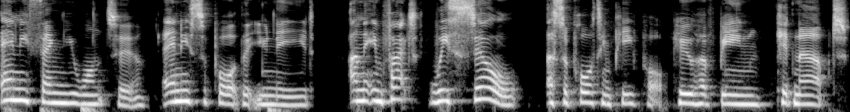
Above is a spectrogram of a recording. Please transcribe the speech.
anything you want to, any support that you need. And in fact, we still are supporting people who have been kidnapped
